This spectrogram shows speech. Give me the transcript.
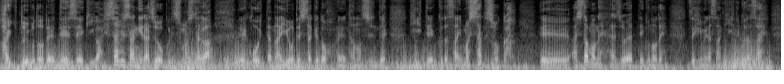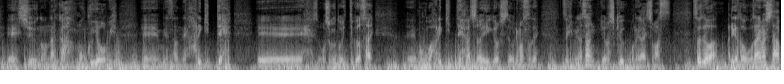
はい。ということで、定世紀が久々にラジオをお送りしましたが、えー、こういった内容でしたけど、えー、楽しんで聞いてくださいましたでしょうか。えー、明日もね、ラジオやっていくので、ぜひ皆さん聞いてください。え週の中、木曜日、え皆さんね、張り切って、えお仕事行ってください。え僕も張り切って明日は営業しておりますので、ぜひ皆さんよろしくお願いします。それでは、ありがとうございました。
